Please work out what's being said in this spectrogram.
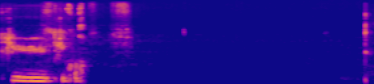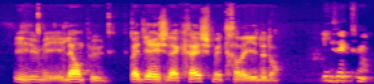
plus, plus court. Et, mais là, on peut pas diriger la crèche, mais travailler dedans. Exactement.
